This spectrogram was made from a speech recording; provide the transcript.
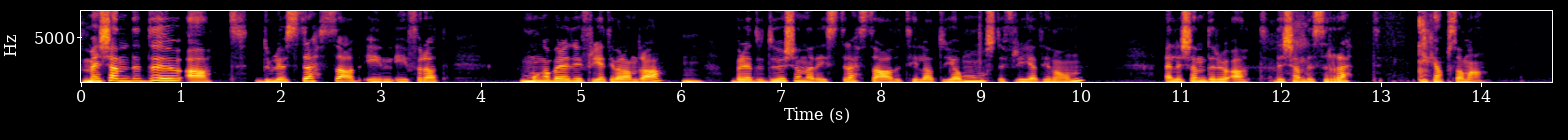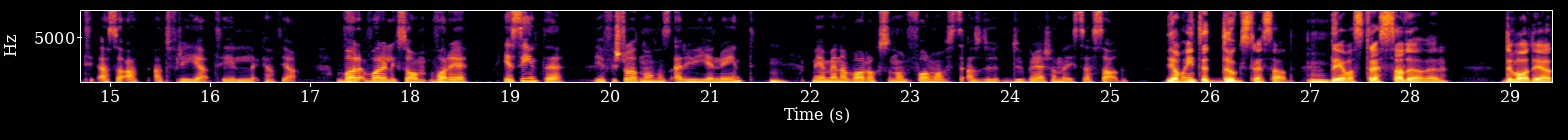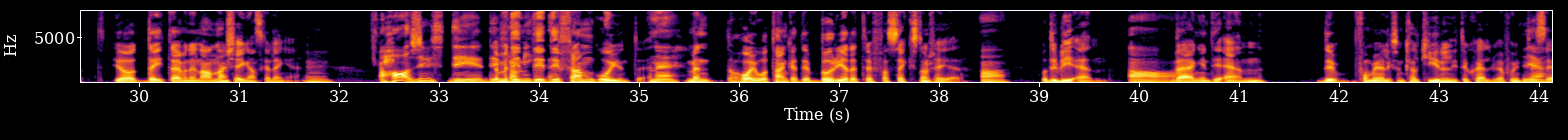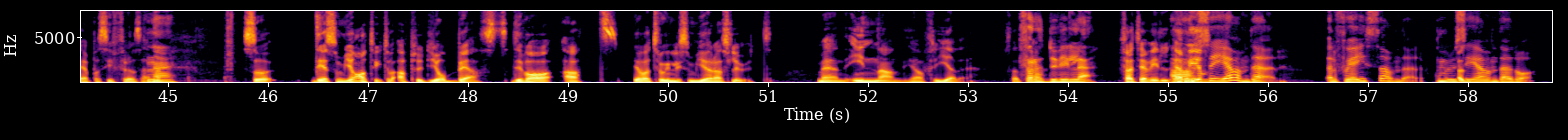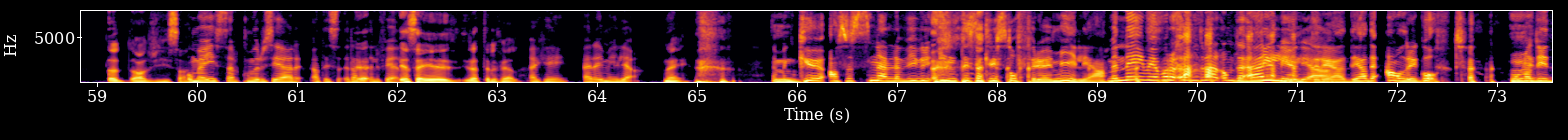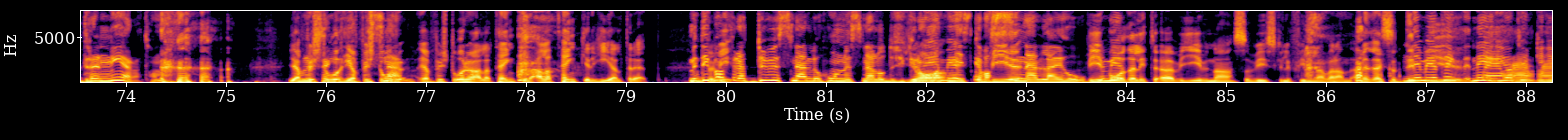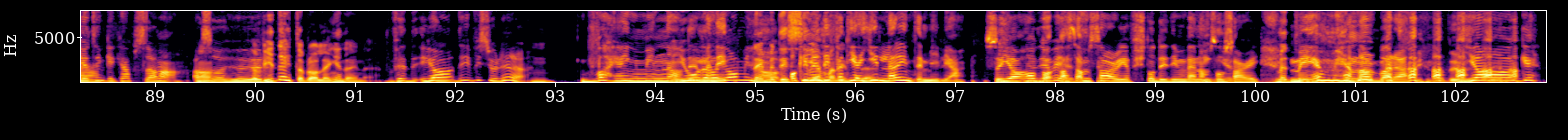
Men kände du att du blev stressad in i... För att många började ju fria till varandra. Mm. Började du känna dig stressad till att jag måste fria till någon? Eller kände du att det kändes rätt i kapslarna? Till- Alltså att, att fria till Katja. Var, var det liksom... Var det, jag ser inte... Jag förstår att någonstans är det ju genuint. Mm. Men jag menar, var det också någon form av... Alltså du, du började känna dig stressad? Jag var inte ett dugg stressad. Mm. Det jag var stressad över, det var det att jag dejtade även en annan tjej ganska länge. Jaha, det, det, det ja, men det, det, det framgår ju inte. Nej. Men ha i åtanke att jag började träffa 16 tjejer. Ja. Och det blir en. Ja. Vägen till en, det får man ju liksom kalkylen lite själv. Jag får inte Ja. säga på siffror och så. så det som jag tyckte var absolut jobbigast, det var att jag var tvungen att liksom göra slut med en innan jag friade. Så att, För att du ville? för att jag vill... Får Ja, men du jag, säga vem det är? Eller får jag gissa vem det är? Kommer du säga vem det är då? ja, gissa. Om jag gissar, kommer du säga att det är rätt eller fel? Jag säger rätt eller fel. Okej, är det Emilia? Nej. Nej men gud, alltså snälla vi vill inte se Kristoffer och Emilia. Men nej, men jag bara undrar om det vi är vill ju Emilia. inte det. Det hade aldrig gått. Hon hade ju dränerat honom. Jag förstår, jag, förstår, jag förstår hur alla tänker. Alla tänker helt rätt. Men det är För bara vi- för att du är snäll och hon är snäll och du tycker Ja, att ni ska vara vi är- snälla ihop. Vi är Nej, men jag- båda lite övergivna så vi skulle finna varandra. Men alltså, det Nej, men jag, blir... tänkte, nej, jag, tänker, jag tänker kapslarna. Alltså ja. hur... Ja, vi dejtade bra länge där inne. för, ja, det, visst gjorde ni det? Va? Jag har ingen minne av Jo, det. Men det... jag minne Nej, men det Okej men det är för att jag inte. gillar inte Emilia. Så jag har Jag bara, alltså, I'm sorry, jag förstår det är din vän, I'm so sorry. Men Men, jag menar bara, jag,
